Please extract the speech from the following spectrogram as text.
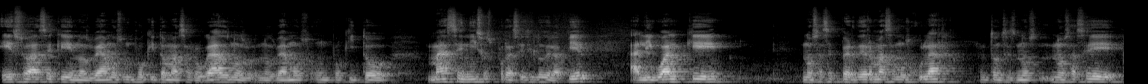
Eso hace que nos veamos un poquito más arrugados, nos, nos veamos un poquito más cenizos, por así decirlo, de la piel, al igual que nos hace perder masa muscular. Entonces nos, nos hace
